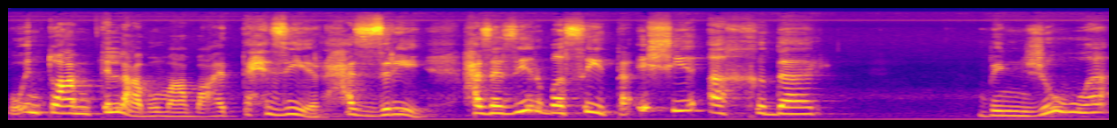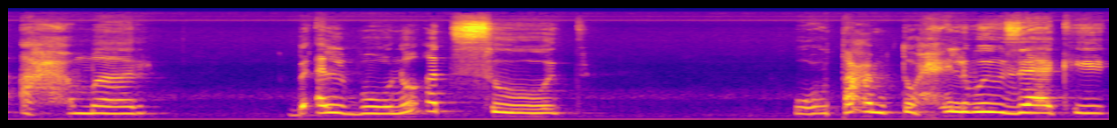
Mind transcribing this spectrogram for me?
وانتوا عم تلعبوا مع بعض تحذير حذريه حزازير بسيطة إشي أخضر. من جوا أحمر بقلبه نقط سود. وطعمته حلوة وزاكي.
